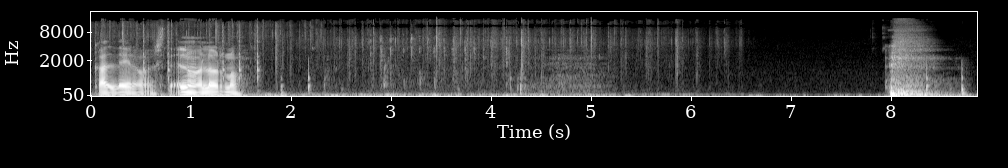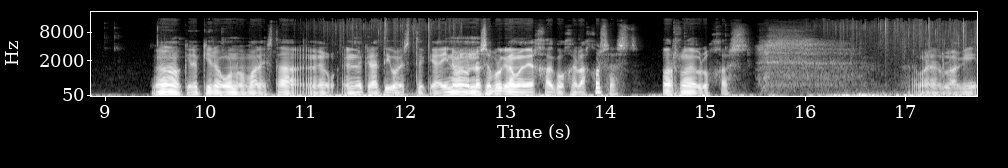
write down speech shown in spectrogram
Caldero, este, no, el horno. No, no, quiero, quiero uno. Vale, está en el, creativo este. Que ahí no, no sé por qué no me deja coger las cosas. Horno de brujas. Voy a ponerlo aquí.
